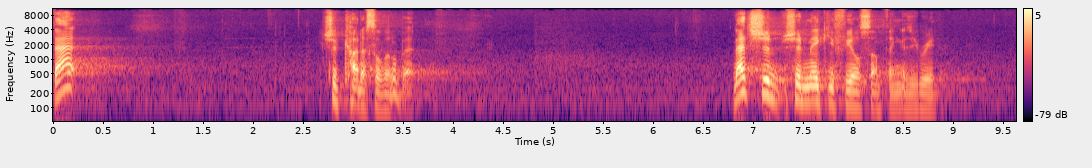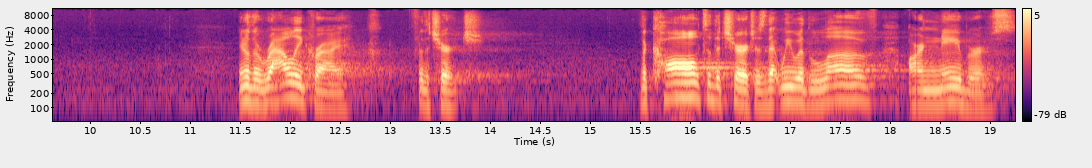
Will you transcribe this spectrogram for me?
that should cut us a little bit. That should, should make you feel something as you read. You know, the rally cry for the church, the call to the church is that we would love our neighbors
